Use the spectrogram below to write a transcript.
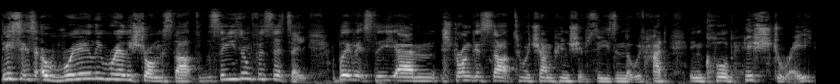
this is a really, really strong start to the season for City. I believe it's the um, strongest start to a championship season that we've had in club history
